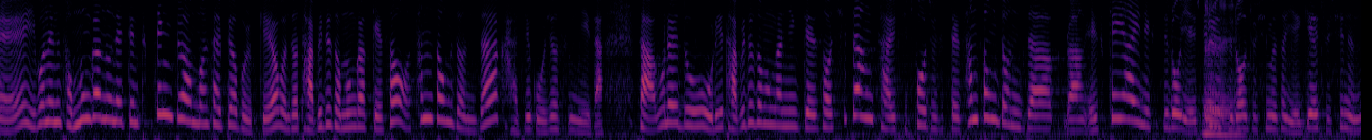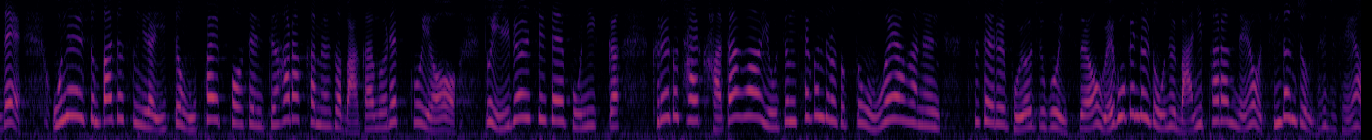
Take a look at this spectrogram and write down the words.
네, 이번에는 전문가 눈에 띈 특징주 한번 살펴볼게요. 먼저 다비드 전문가께서 삼성전자 가지고 오셨습니다. 자, 아무래도 우리 다비드 전문가님께서 시장 잘 짚어주실 때 삼성전자랑 SK하이닉스로 예시를 네네. 들어주시면서 얘기해 주시는데 오늘 좀 빠졌습니다. 2.58% 하락하면서 마감을 했고요. 또 일별 시세 보니까 그래도 잘 가다가 요즘 최근 들어서 또 우회항하는 추세를 보여주고 있어요. 외국인들도 오늘 많이 팔았네요. 진단 좀 해주세요.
